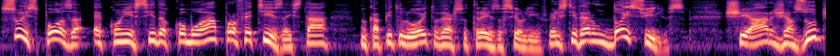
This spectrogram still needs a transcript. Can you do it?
Sua esposa é conhecida como a profetisa, está no capítulo 8, verso 3 do seu livro. Eles tiveram dois filhos, Shear Jazub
